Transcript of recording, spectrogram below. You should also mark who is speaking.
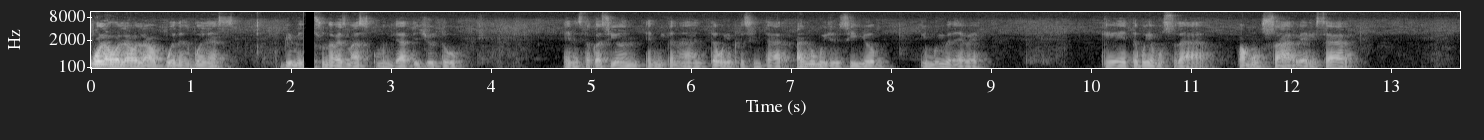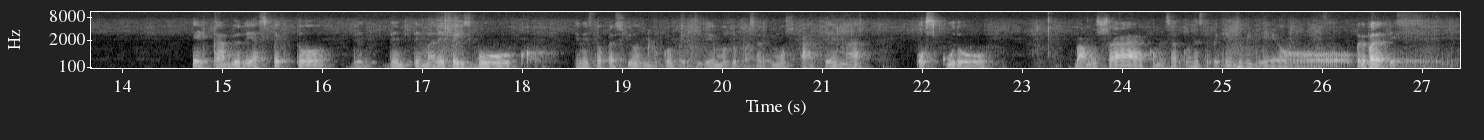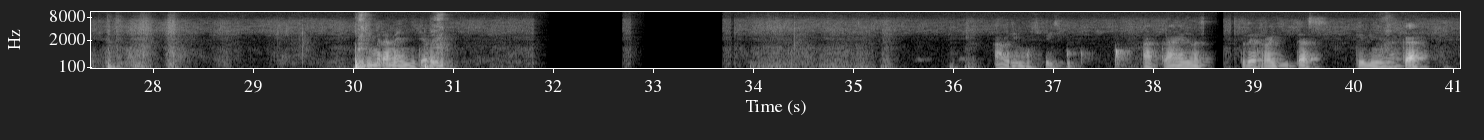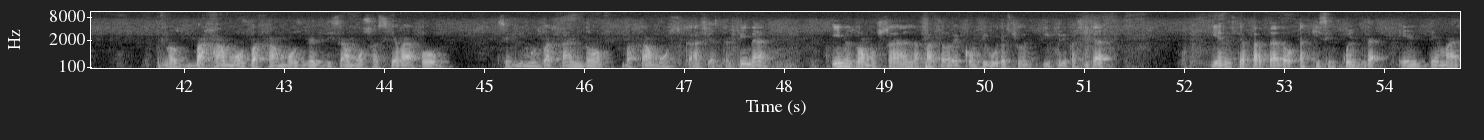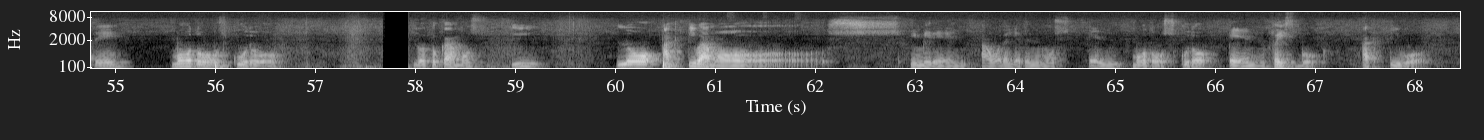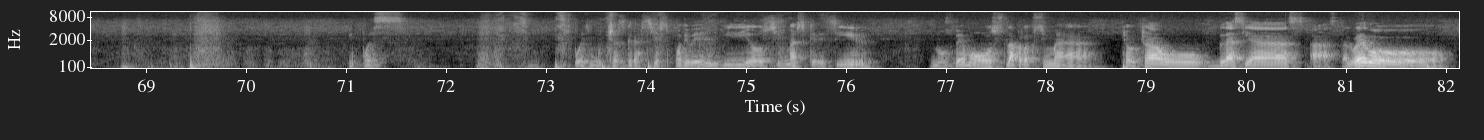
Speaker 1: Hola, hola, hola, buenas, buenas. Bienvenidos una vez más, comunidad de YouTube. En esta ocasión, en mi canal, te voy a presentar algo muy sencillo y muy breve. Que te voy a mostrar. Vamos a realizar el cambio de aspecto del tema de Facebook. En esta ocasión lo convertiremos, lo pasaremos a tema oscuro. Vamos a comenzar con este pequeño video. Prepárate. Primeramente abrimos Facebook. Acá en las tres rayitas que vienen acá. Nos bajamos bajamos deslizamos hacia abajo. Seguimos bajando bajamos casi hasta el final. Y nos vamos al apartado de configuración y privacidad. Y en este apartado aquí se encuentra el tema de modo oscuro. Lo tocamos y lo activamos y miren ahora ya tenemos el modo oscuro en Facebook activo y pues pues muchas gracias por ver el vídeo sin más que decir nos vemos la próxima. Chao, chao. Gracias. Hasta luego.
